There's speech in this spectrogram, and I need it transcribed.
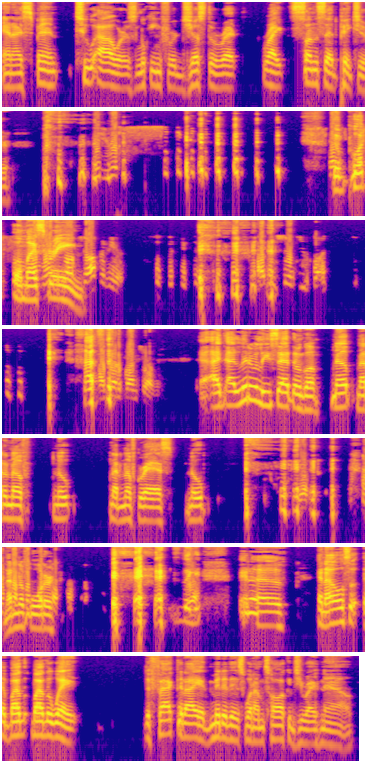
and I spent two hours looking for just the right, right sunset picture. to put on my screen. I can you one. I've got a bunch of them. I, I literally sat there going, nope, not enough. Nope, not enough grass. Nope. not enough water. like, and, uh, and I also, by, by the way, the fact that I admitted this when I'm talking to you right now,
